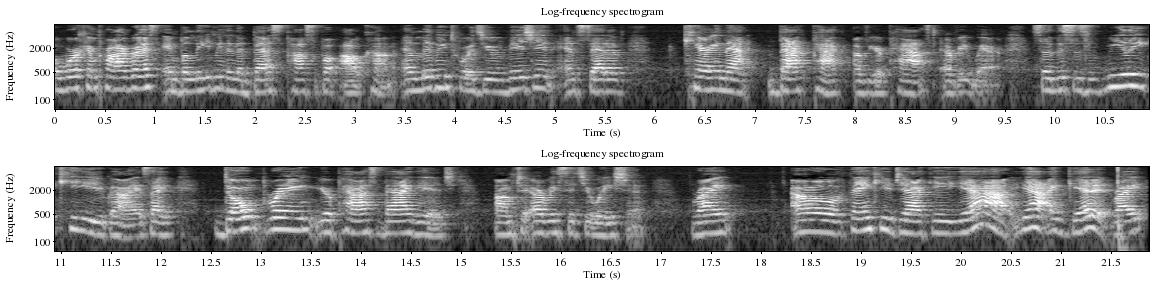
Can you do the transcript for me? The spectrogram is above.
a work in progress and believing in the best possible outcome and living towards your vision instead of carrying that backpack of your past everywhere. So this is really key, you guys. Like don't bring your past baggage um, to every situation, right? Oh, thank you, Jackie. Yeah, yeah, I get it, right?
